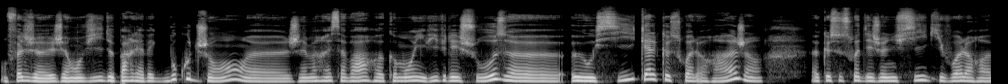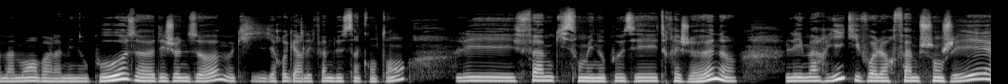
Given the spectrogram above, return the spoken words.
en fait, j'ai envie de parler avec beaucoup de gens. euh, J'aimerais savoir euh, comment ils vivent les choses, euh, eux aussi, quel que soit leur âge, euh, que ce soit des jeunes filles qui voient leur euh, maman avoir la ménopause, des jeunes hommes qui regardent les femmes de 50 ans, les femmes qui sont ménopausées très jeunes, les maris qui voient leurs femmes changer,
